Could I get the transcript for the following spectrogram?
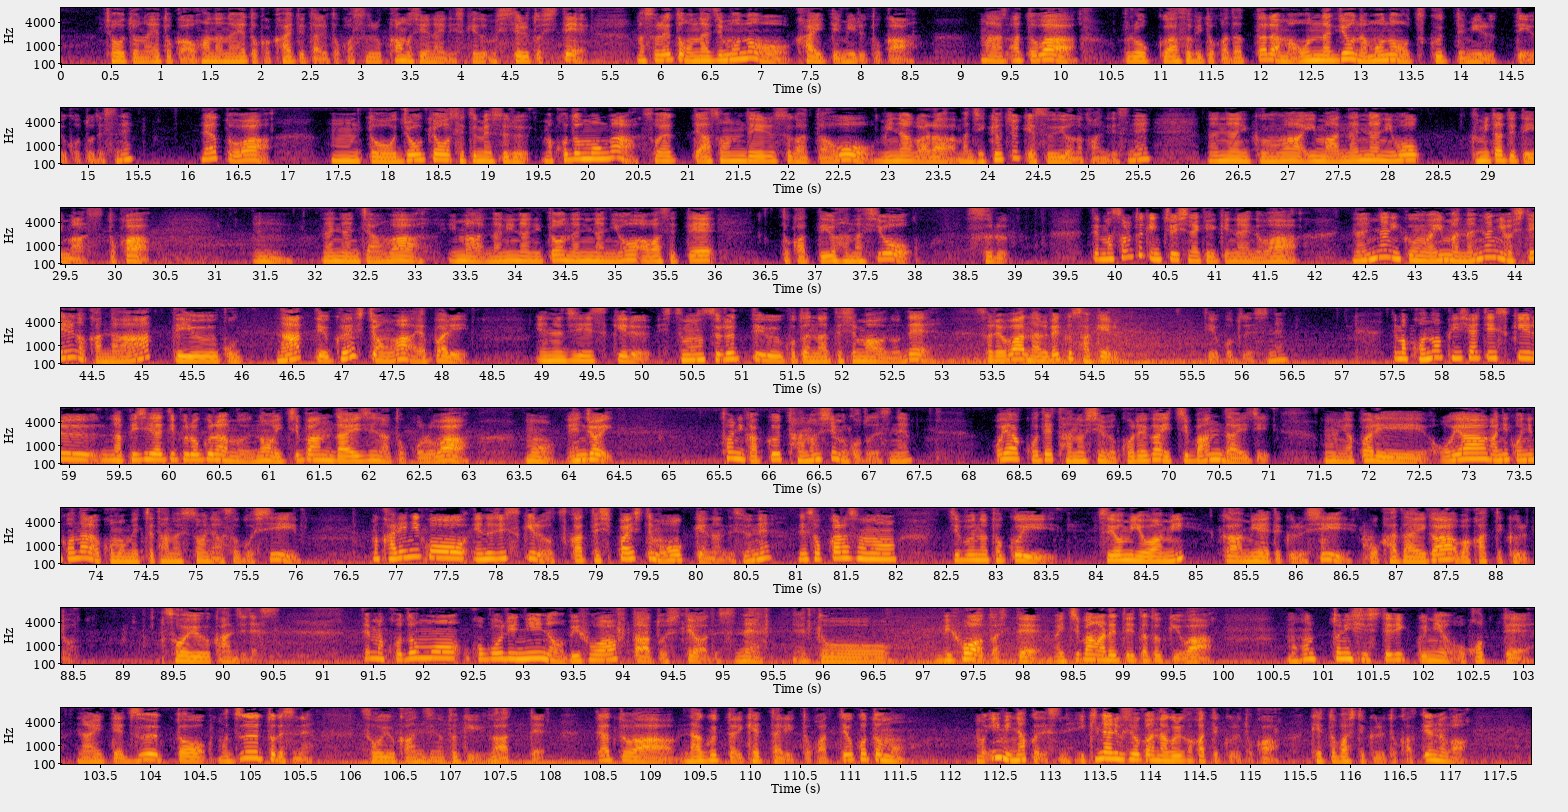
蝶々の絵とかお花の絵とか描いてたりとかするかもしれないですけど、してるとして、まあ、それと同じものを描いてみるとか、まあ、あとは、ブロック遊びとかだったら、まあ、同じようなものを作ってみるっていうことですね。で、あとは、うんと、状況を説明する。まあ、子供がそうやって遊んでいる姿を見ながら、まあ、実況中継するような感じですね。何々くんは今何々を組み立てていますとか、うん。何々ちゃんは今何々と何々を合わせてとかっていう話をする。で、まあ、その時に注意しなきゃいけないのは、何々くんは今何々をしているのかなっていう、こう、なっていうクエスチョンは、やっぱり NG スキル、質問するっていうことになってしまうので、それはなるべく避けるっていうことですね。で、まあ、この PCIT スキルな PCIT プログラムの一番大事なところは、もう、エンジョイ。とにかく楽しむことですね。親子で楽しむ。これが一番大事。うん、やっぱり、親がニコニコなら子もめっちゃ楽しそうに遊ぶし、まあ、仮にこう、NG スキルを使って失敗しても OK なんですよね。で、そっからその、自分の得意、強み弱みが見えてくるし、こう、課題が分かってくると。そういう感じです。で、まあ、子供、小ごり2のビフォーアフターとしてはですね、えっと、ビフォーとして、まあ、一番荒れていた時は、もう本当にヒステリックに怒って泣いてずっと、もうずっとですね、そういう感じの時があって。で、あとは殴ったり蹴ったりとかっていうことも、もう意味なくですね、いきなり後ろから殴りかかってくるとか、蹴っ飛ばしてくるとかっていうのが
